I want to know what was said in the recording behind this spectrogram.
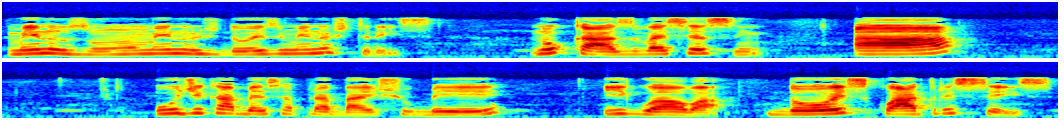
menos 1, menos 2 e menos 3. No caso, vai ser assim. A, U de cabeça para baixo, B, igual a 2, 4 e 6.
